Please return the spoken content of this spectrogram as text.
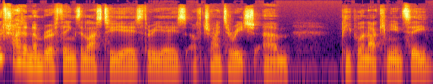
we've tried a number of things in the last two years three years of trying to reach um, people in our community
